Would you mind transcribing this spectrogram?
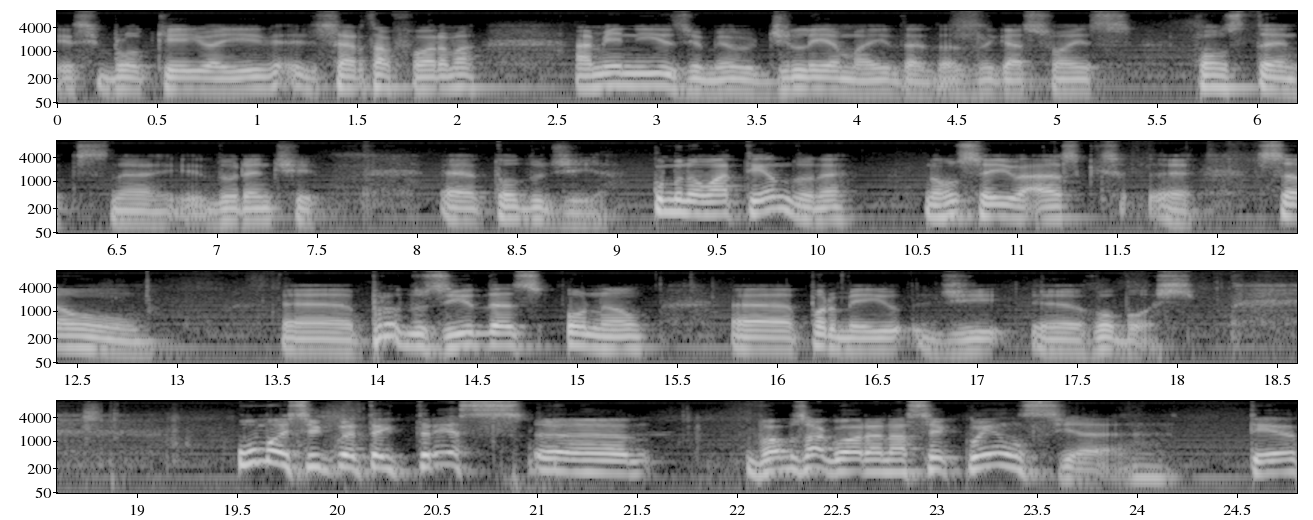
esse bloqueio aí, de certa forma, amenize o meu dilema aí da, das ligações constantes né, durante todo o dia. Como não atendo, né, não sei as que são é, produzidas ou não é, por meio de robôs. 1h53, vamos agora na sequência ter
